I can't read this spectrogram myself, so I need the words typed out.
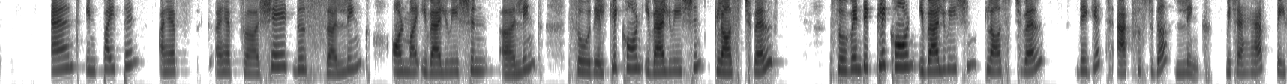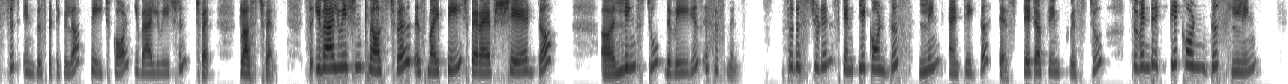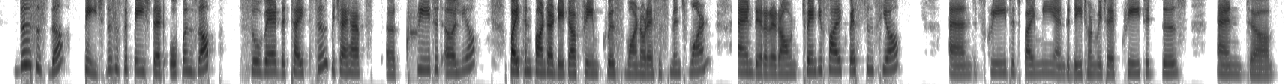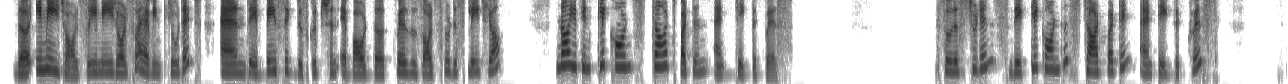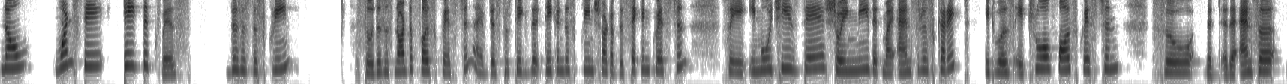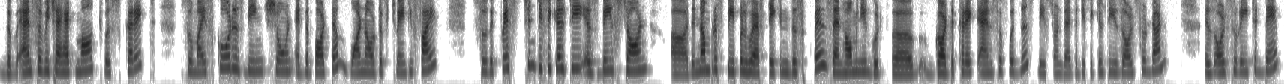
and in python i have I have uh, shared this uh, link on my evaluation uh, link. So they'll click on evaluation class 12. So when they click on evaluation class 12, they get access to the link which I have pasted in this particular page called evaluation 12 class 12. So evaluation class 12 is my page where I have shared the uh, links to the various assessments. So the students can click on this link and take the test, data frame quiz 2. So when they click on this link, this is the page. This is the page that opens up. So where the title, which I have uh, created earlier, Python Panda Data Frame Quiz 1 or Assessment 1. And there are around 25 questions here. And it's created by me and the date on which I've created this. And uh, the image also. Image also i have included. And a basic description about the quiz is also displayed here. Now you can click on start button and take the quiz. So the students they click on the start button and take the quiz. Now once they take the quiz this is the screen so this is not the first question. I've just the, taken the screenshot of the second question. So a emoji is there showing me that my answer is correct. It was a true or false question. So the, the answer the answer which I had marked was correct. So my score is being shown at the bottom, 1 out of 25. So the question difficulty is based on uh, the number of people who have taken this quiz and how many good uh, got the correct answer for this. Based on that, the difficulty is also done, is also rated there.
